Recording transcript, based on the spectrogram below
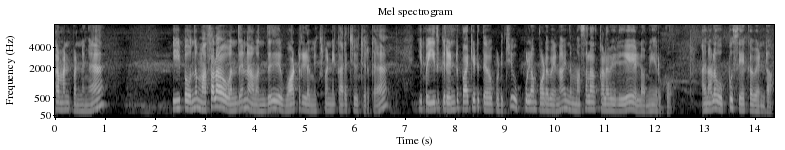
கமெண்ட் பண்ணுங்கள் இப்போ வந்து மசாலாவை வந்து நான் வந்து வாட்டரில் மிக்ஸ் பண்ணி கரைச்சி வச்சுருக்கேன். இப்போ இதுக்கு ரெண்டு பாக்கெட்டு தேவைப்படுச்சு. உப்புலாம் போட வேணாம். இந்த மசாலா கலவையிலேயே எல்லாமே இருக்கும். அதனால் உப்பு சேர்க்க வேண்டாம்.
